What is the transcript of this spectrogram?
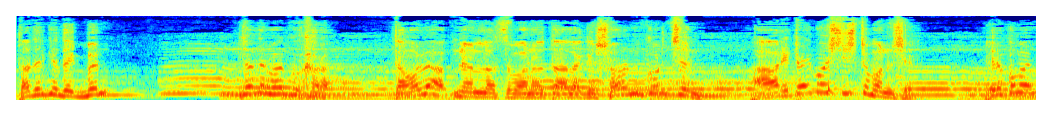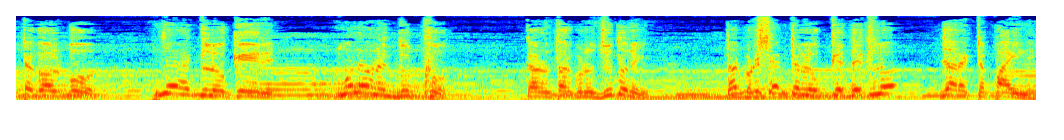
তাদেরকে দেখবেন, যাদের ভাগ্য খারাপ। তাহলে আপনি আল্লাহ তাআলাকে স্মরণ করছেন, আর এটাই বৈশিষ্ট্য মানুষের। এরকম একটা গল্প যে এক লোকের মনে অনেক দুঃখ, কারণ তার কোনো জুতো নেই। তারপরে সে একটা লোককে দেখল, যার একটা পাই নেই।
